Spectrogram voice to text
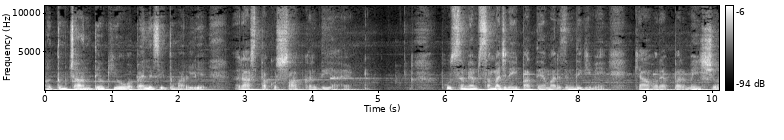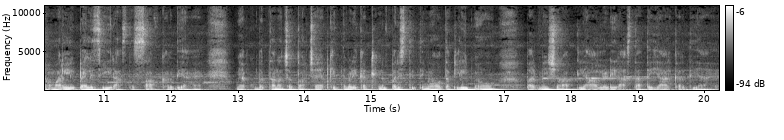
और तुम जानते हो कि वह पहले से ही तुम्हारे लिए रास्ता को साफ़ कर दिया है। उस समय हम समझ नहीं पाते हमारी ज़िंदगी में क्या हो रहा है। परमेश्वर हमारे लिए पहले से ही रास्ता साफ़ कर दिया है। मैं आपको बताना चाहता हूँ, चाहे आप कितने बड़ी कठिन परिस्थिति में हो, तकलीफ़ में हो, परमेश्वर आपके लिए ऑलरेडी रास्ता तैयार कर दिया है।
